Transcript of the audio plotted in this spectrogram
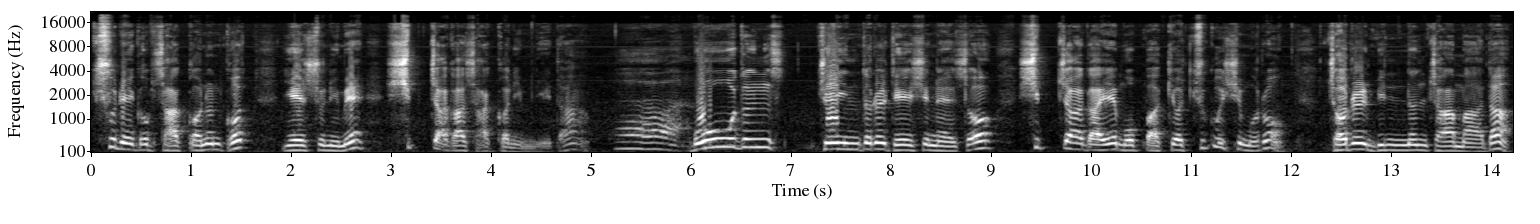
출애굽 사건은 곧 예수님의 십자가 사건입니다. 모든 죄인들을 대신해서 십자가에 못 박혀 죽으심으로 저를 믿는 자마다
